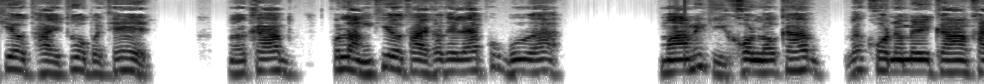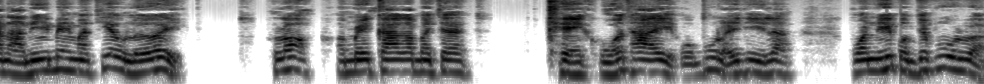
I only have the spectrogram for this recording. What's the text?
เที่ยวไทยทั่วประเทศนะครับฝรั่งเที่ยวไทยเขาวที่แล้วพวกเบื่อมาไม่กี่คนแล้วครับ แล้วคนอเมริกาขนาดนี้ไม่มาเที่ยวเลย เพราะอเมริกากำลังจะเขกหัวไทย ผมพูดหลายทีแล้ววันนี้ผมจะพูดว่า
